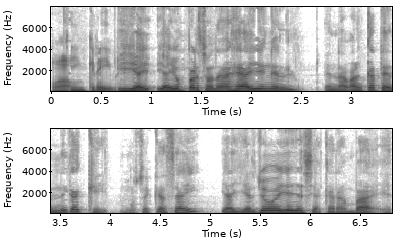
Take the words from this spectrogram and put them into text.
Wow. increíble. Y hay, y hay un personaje ahí en, el, en la banca técnica que no sé qué hace ahí. Y ayer yo veía y decía, caramba, eh,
